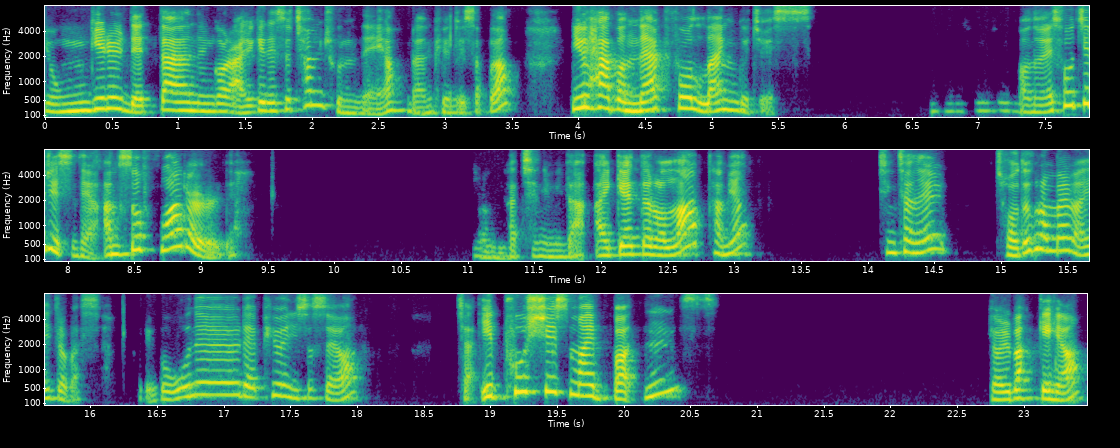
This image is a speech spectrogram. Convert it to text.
용기를 냈다는 걸 알게 돼서 참 좋네요. 라는 표현도 있었고요. You have a knack for languages. 언어에 소질이 있으세요. I'm so flattered. 가찬입니다. I get that a lot 하면 칭찬을 저도 그런 말 많이 들어봤어요. 그리고 오늘의 표현이 있었어요. 자, it pushes my buttons. 열받게 해요.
